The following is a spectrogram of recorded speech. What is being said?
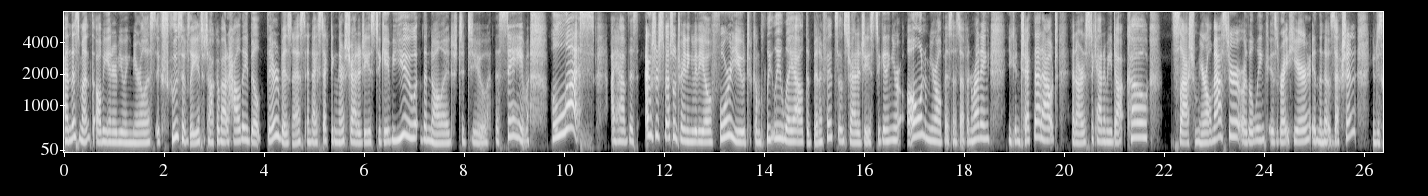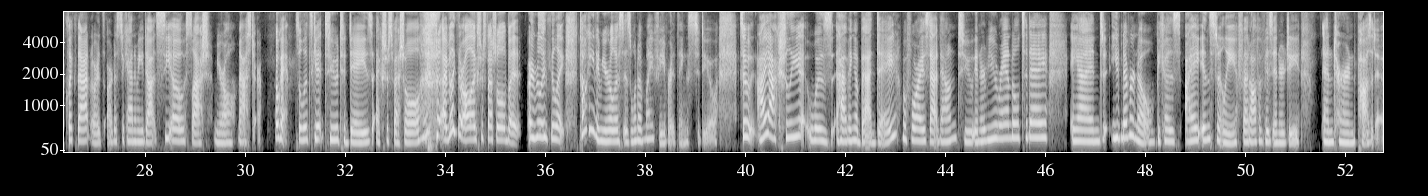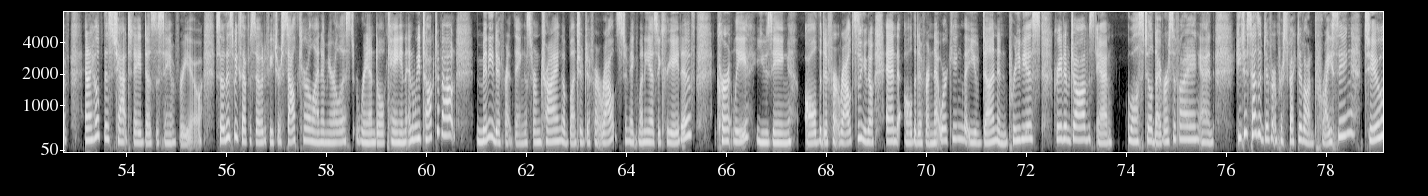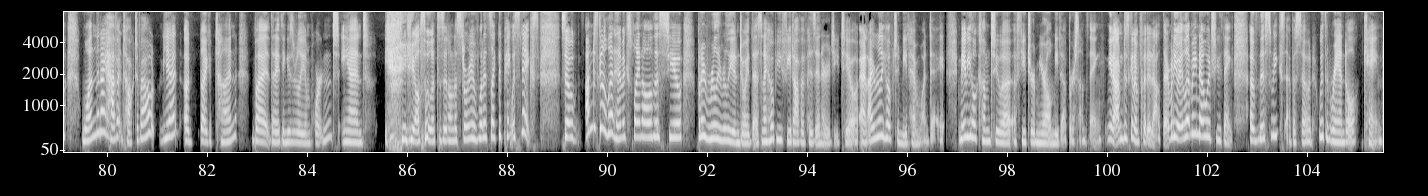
And this month, I'll be interviewing muralists exclusively to talk about how they built their business and dissecting their strategies to give you the knowledge to do the same. Plus, I have this extra special training video for you to completely lay out the benefits and strategies to getting your own mural business up and running. You can check that out at artistacademy.co slash mural master or the link is right here in the notes section you just click that or it's artistacademy.co slash mural master Okay, so let's get to today's extra special. I feel like they're all extra special, but I really feel like talking to muralists is one of my favorite things to do. So I actually was having a bad day before I sat down to interview Randall today. And you'd never know because I instantly fed off of his energy and turned positive. And I hope this chat today does the same for you. So, this week's episode features South Carolina muralist Randall Kane, and we talked about many different things from trying a bunch of different routes to make money as a creative, currently using all the different routes, you know, and all the different networking that you've done in previous creative jobs and while still diversifying. And he just has a different perspective on pricing too. One that I haven't talked about yet, a, like a ton, but that I think is really important. And he also lets us in on a story of what it's like to paint with snakes. So I'm just going to let him explain all of this to you. But I really, really enjoyed this. And I hope you feed off of his energy too. And I really hope to meet him one day. Maybe he'll come to a, a future mural meetup or something. You know, I'm just going to put it out there. But anyway, let me know what you think of this week's episode with Randall Kane.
